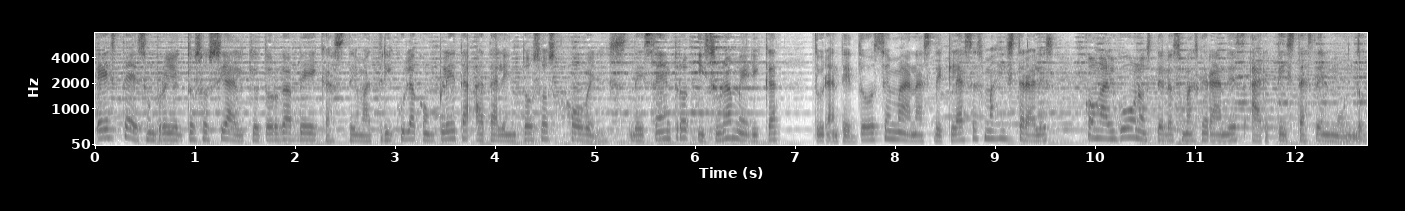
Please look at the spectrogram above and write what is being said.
Este es un proyecto social que otorga becas de matrícula completa a talentosos jóvenes de Centro y Suramérica durante dos semanas de clases magistrales con algunos de los más grandes artistas del mundo.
